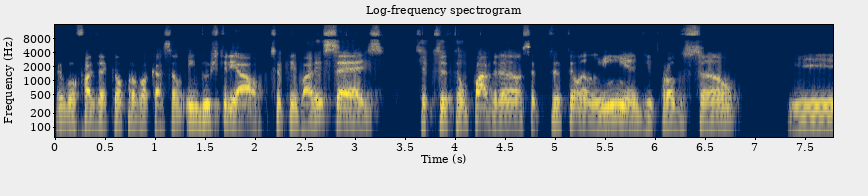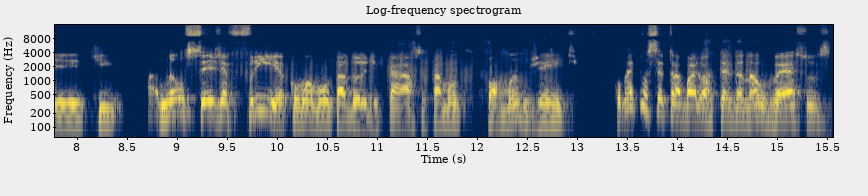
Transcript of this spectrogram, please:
eu vou fazer aqui uma provocação industrial. Você tem várias séries, você precisa ter um padrão, você precisa ter uma linha de produção e que não seja fria como uma montadora de carro. Você está formando gente. Como é que você trabalha o artesanal versus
